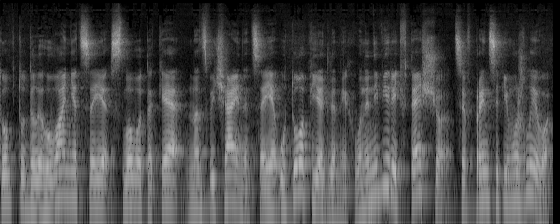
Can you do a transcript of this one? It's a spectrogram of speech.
Тобто делегування це є слово таке надзвичайне, це є утопія для них. Вони не вірять в те, що це в принципі можливо.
